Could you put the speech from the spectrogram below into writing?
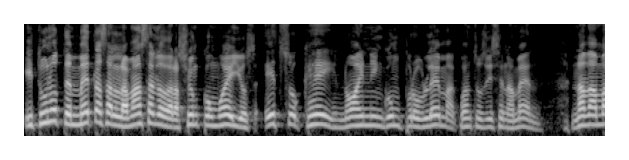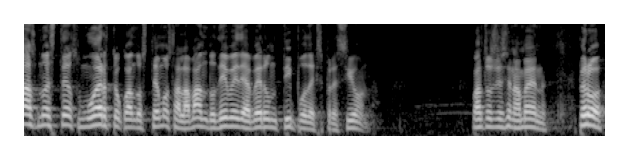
y tú no te metas a la alabanza y la adoración como ellos, it's okay, no hay ningún problema. ¿Cuántos dicen amén? Nada más no estés muerto cuando estemos alabando, debe de haber un tipo de expresión. ¿Cuántos dicen amén? Pero,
